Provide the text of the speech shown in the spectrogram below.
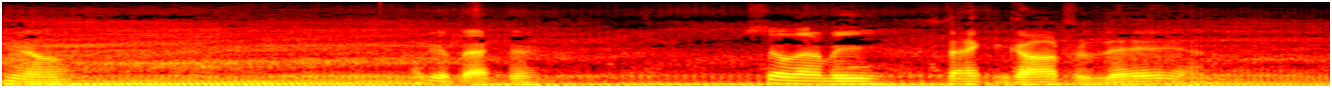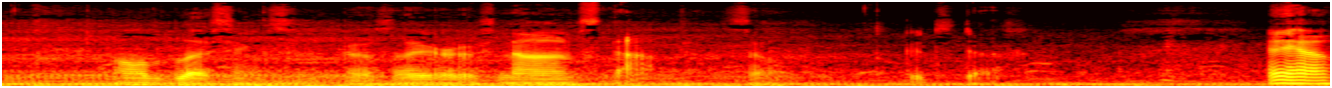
you know, I'll get back there. Still gonna be thanking God for the day and all the blessings because they're just non-stop. So, good stuff. Anyhow,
